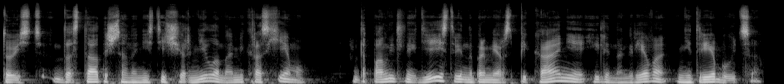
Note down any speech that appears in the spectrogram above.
то есть достаточно нанести чернила на микросхему. Дополнительных действий, например, спекания или нагрева, не требуется.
